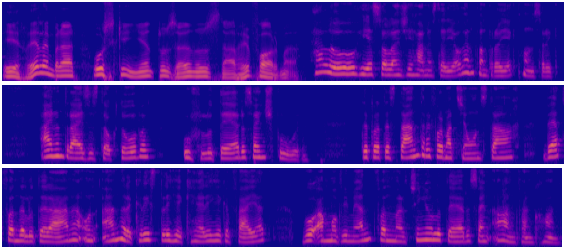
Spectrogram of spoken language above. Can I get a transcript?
e relembrar os 500 anos da reforma. Hallo, hier Solange Hamester Johann vom Projekt Hunsrück. 31. Oktober, auf Luther sein Spur. Der Protestant-Reformationstag wird von der Lutheraner und anderen christlichen Kirchen gefeiert wo am Moviment von Marcinho Lutero sein Anfang kann.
